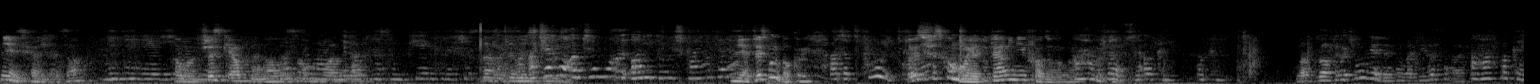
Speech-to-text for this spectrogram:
nie jest źle, co? Nie, nie, nie. Są wszystkie okna nowe, Bardzo są ładnie, ładne. okna są piękne, wszystko. Dobra, te A walizki czemu, a czemu oni tu mieszkają teraz? Nie, to jest mój pokój. A to twój, tak? To jest wszystko moje, tutaj oni nie wchodzą w ogóle. Aha, Proszę. dobrze, okej, okej. No, dlatego ci mówię, to jest na takich zasadach. Aha, okej.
